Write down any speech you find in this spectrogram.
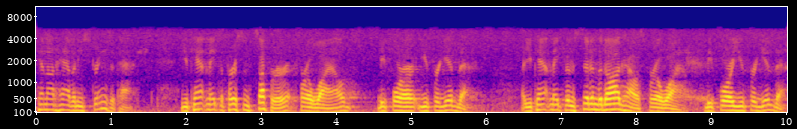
cannot have any strings attached. You can't make the person suffer for a while before you forgive them. Uh, you can't make them sit in the doghouse for a while before you forgive them.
